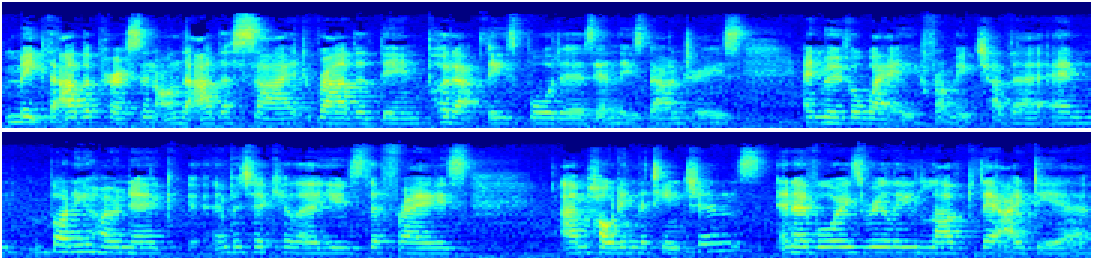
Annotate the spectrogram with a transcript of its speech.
meet the other person on the other side rather than put up these borders and these boundaries and move away from each other. And Bonnie Honig, in particular, used the phrase um, holding the tensions. And I've always really loved that idea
